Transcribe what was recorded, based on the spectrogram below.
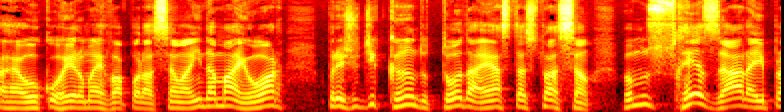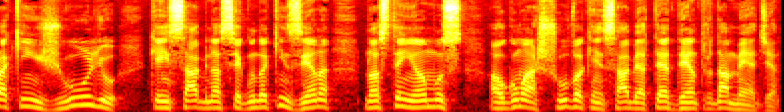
é, ocorrer uma evaporação ainda maior, prejudicando toda esta situação. Vamos rezar aí para que em julho, quem sabe na segunda quinzena, nós tenhamos alguma chuva, quem sabe até dentro da média.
